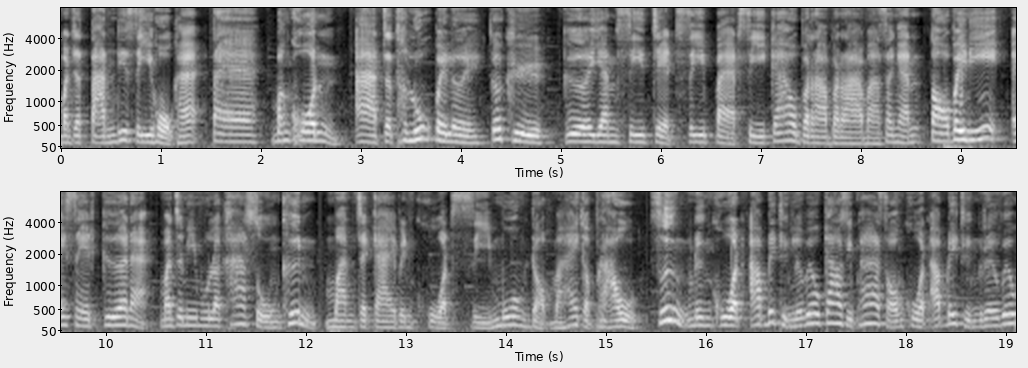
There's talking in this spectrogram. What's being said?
มันจะตันที่ C6 ฮะ แต่บางคนอาจจะทะลุไปเลย ก็คือเกลือยัน C7 C8 C9 บราบรามาซะงั้น ต่อไปนี้ไอเศษเกลือน่ะ มันจะมีมูลค่าสูงขึ้น มันจะกลายเป็นขวดสีม่วงดอปมาให้กับเรา ซึ่ง 1 ขวดอัพได้ถึงเลเวล 95 2 ขวดอัพได้ถึงเลเวล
